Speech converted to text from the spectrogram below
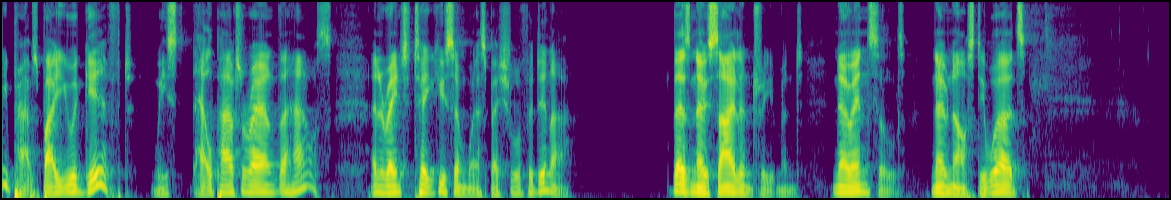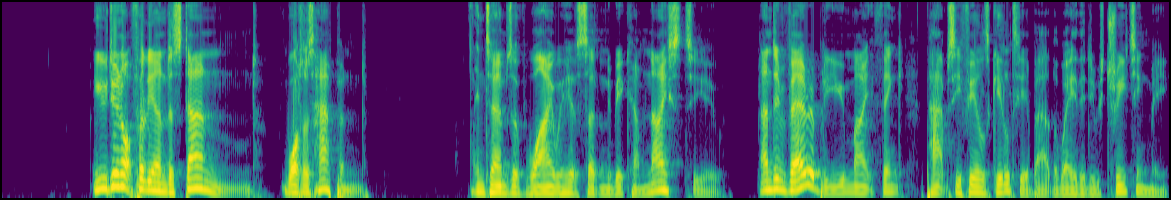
We perhaps buy you a gift. We help out around the house and arrange to take you somewhere special for dinner. There's no silent treatment, no insult, no nasty words. You do not fully understand what has happened in terms of why we have suddenly become nice to you. And invariably, you might think perhaps he feels guilty about the way that he was treating me.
